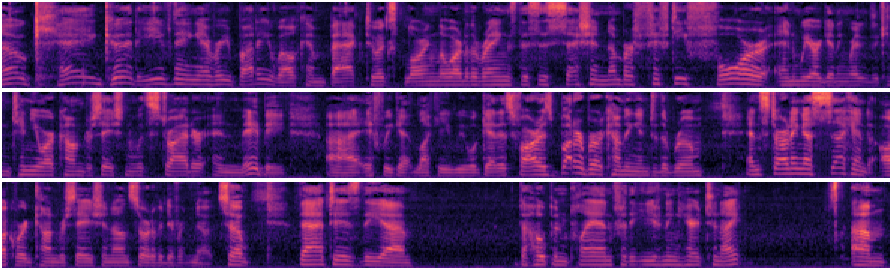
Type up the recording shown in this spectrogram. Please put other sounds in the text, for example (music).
Okay, good evening, everybody. Welcome back to Exploring the Lord of the Rings. This is session number 54, and we are getting ready to continue our conversation with Strider. And maybe, uh, if we get lucky, we will get as far as Butterbur coming into the room and starting a second awkward conversation on sort of a different note. So, that is the uh, the hope and plan for the evening here tonight. Um,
